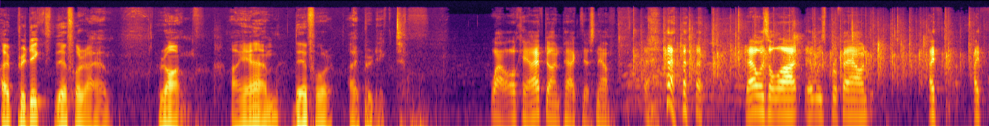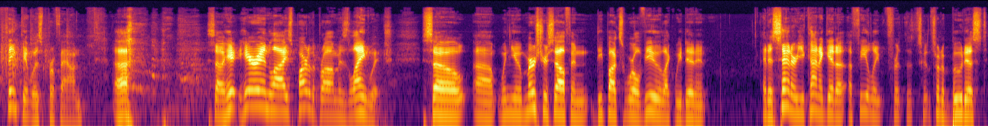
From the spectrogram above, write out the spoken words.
I predict, therefore I am. Wrong. I am, therefore I predict. Wow, okay, I have to unpack this now. that was a lot. It was profound. I, I think it was profound. Uh, so he- herein lies part of the problem is language. So uh, when you immerse yourself in Deepak's worldview, like we did in, at his center, you kind of get a, a, feeling for the sort of Buddhist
